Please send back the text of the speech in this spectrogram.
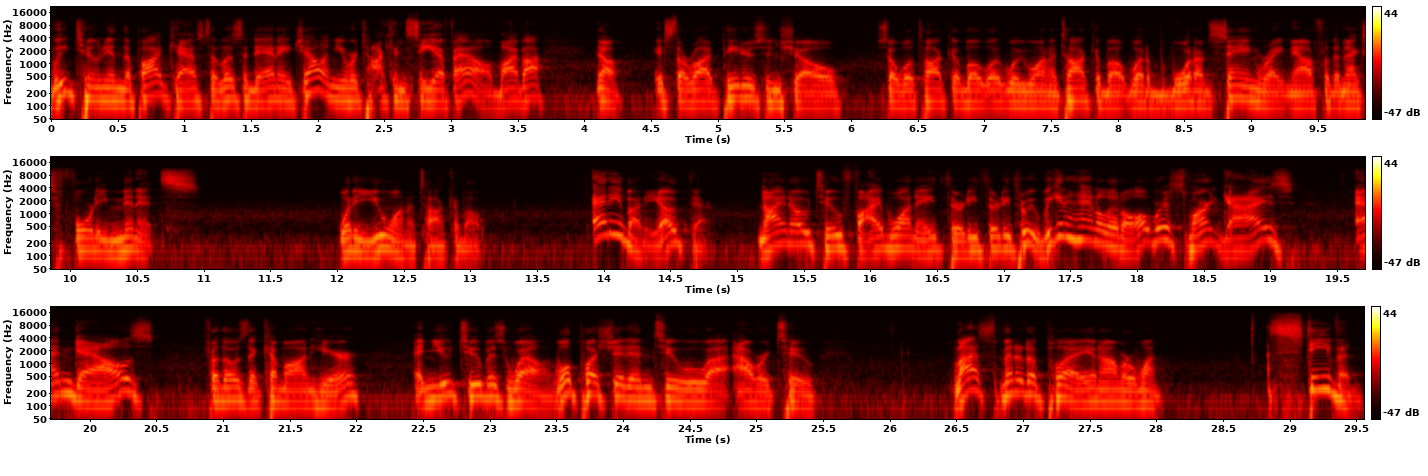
We tune in the podcast to listen to NHL, and you were talking CFL. Bye bye. No, it's the Rod Pedersen show. So we'll talk about what we want to talk about. What what I'm saying right now for the next 40 minutes. What do you want to talk about? Anybody out there? 902 518 3033. We can handle it all. We're smart guys and gals for those that come on here, and YouTube as well. We'll push it into uh, hour two. Last minute of play in hour one. Stephen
